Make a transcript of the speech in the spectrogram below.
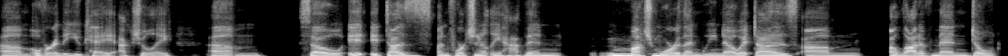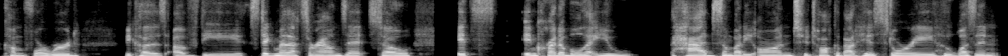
um, over in the UK, actually. Um, so it it does unfortunately happen much more than we know it does. Um, a lot of men don't come forward because of the stigma that surrounds it. So it's incredible that you had somebody on to talk about his story who wasn't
